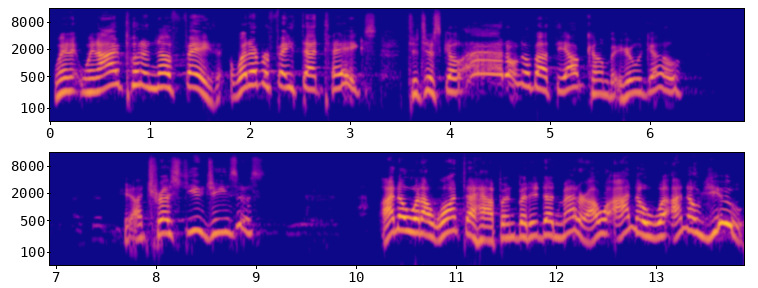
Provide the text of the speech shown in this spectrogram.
When, when I put enough faith, whatever faith that takes, to just go, I don't know about the outcome, but here we go. I trust you, Jesus. I know what I want to happen, but it doesn't matter. I, I know what I know you,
